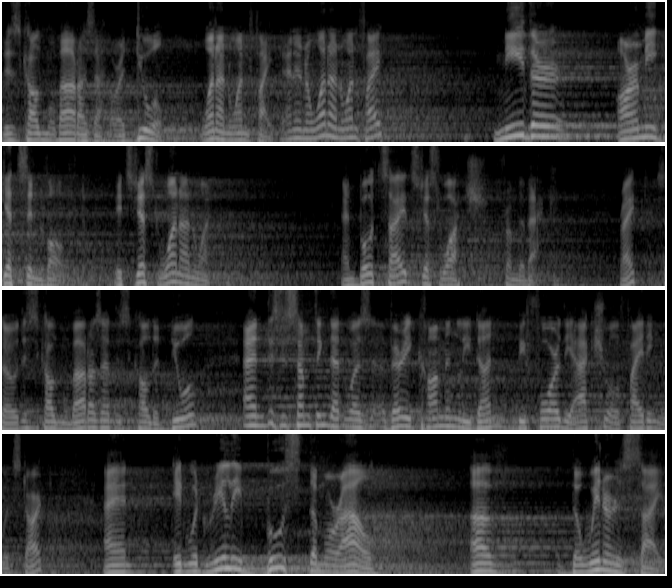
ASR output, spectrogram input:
This is called mubaraza or a duel, one on one fight. And in a one on one fight, neither army gets involved. It's just one on one. And both sides just watch from the back. Right? So this is called mubaraza, this is called a duel. And this is something that was very commonly done before the actual fighting would start. And it would really boost the morale of the winner's side.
